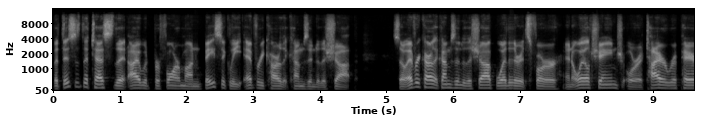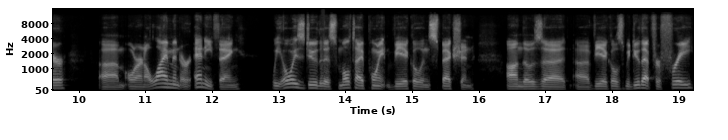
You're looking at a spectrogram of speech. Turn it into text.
but this is the test that I would perform on basically every car that comes into the shop. So every car that comes into the shop, whether it's for an oil change or a tire repair um, or an alignment or anything, we always do this multi-point vehicle inspection on those uh, uh, vehicles. We do that for free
